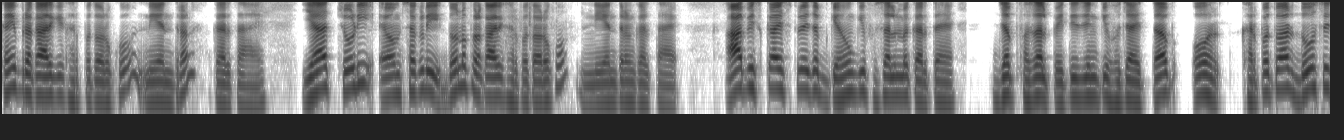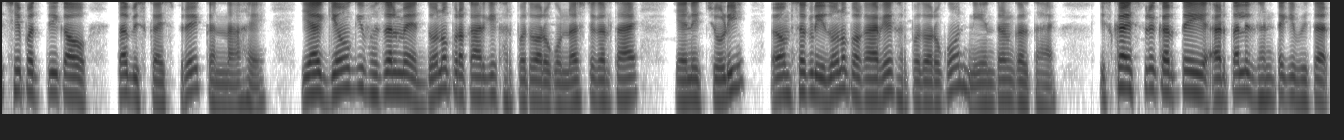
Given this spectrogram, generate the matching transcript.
कई प्रकार के खरपतवारों को नियंत्रण करता है। यह चौड़ी एवं सकड़ी दोनों प्रकार के खरपतवारों को नियंत्रण करता है। आप इसका स्प्रे जब गेहूँ की फ़सल में करते हैं, जब फ़सल पैंतीस दिन की हो जाए तब और खरपतवार दो से छः पत्ती का हो, तब इसका स्प्रे करना है। यह गेहूँ की फ़सल में दोनों प्रकार के खरपतवारों को नष्ट करता है, यानी चौड़ी एवं सकड़ी दोनों प्रकार के खरपतवारों को नियंत्रण करता है। इसका स्प्रे करते ही 48 घंटे के भीतर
